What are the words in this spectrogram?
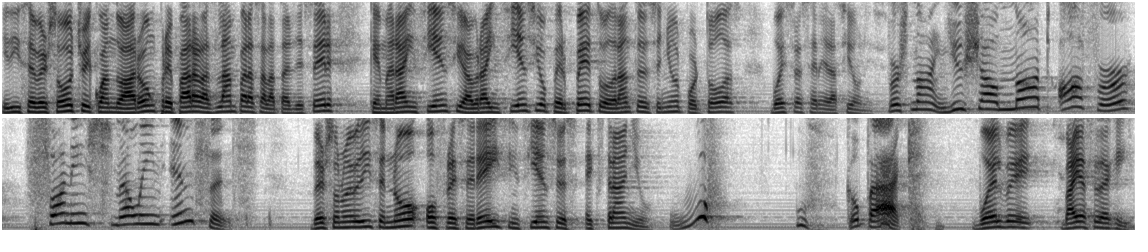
Y dice verso 8, y cuando Aarón prepara las lámparas al atardecer, quemará incienso y habrá incienso perpetuo delante del Señor por todas vuestras generaciones. Verse 9 You shall not offer funny smelling incense. Verso 9 dice, no ofreceréis incienso extraño. Woo! Go back. Vuelve, váyase de aquí.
